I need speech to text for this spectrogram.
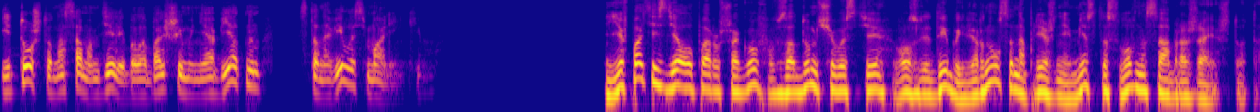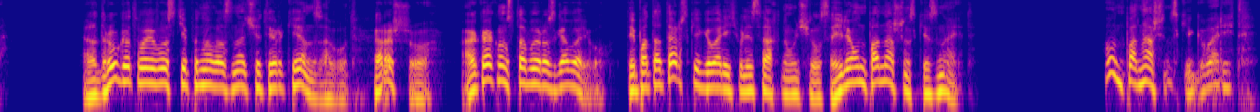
И то, что на самом деле было большим и необъятным, становилось маленьким. Евпатий сделал пару шагов в задумчивости возле дыбы и вернулся на прежнее место, словно соображая что-то. «А друга твоего Степанова, значит, Иркен зовут. Хорошо. «А как он с тобой разговаривал? Ты по-татарски говорить в лесах научился, или он по-нашенски знает?» «Он по-нашенски говорит»,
